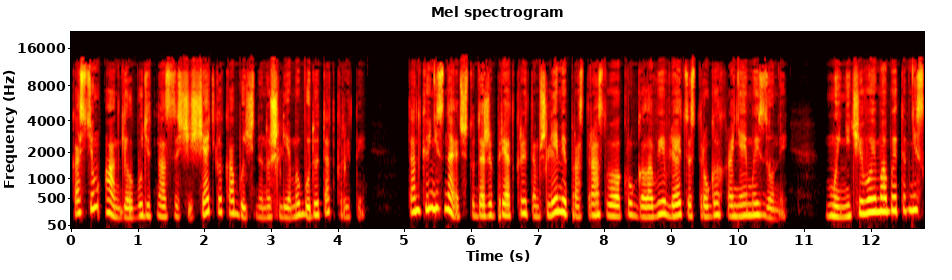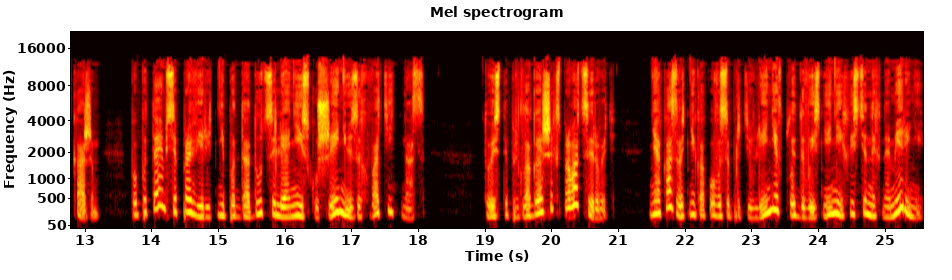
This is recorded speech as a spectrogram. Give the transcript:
Костюм ангел будет нас защищать, как обычно, но шлемы будут открыты. Танкю не знает, что даже при открытом шлеме пространство вокруг головы является строго охраняемой зоной. Мы ничего им об этом не скажем. Попытаемся проверить, не поддадутся ли они искушению захватить нас. То есть ты предлагаешь их спровоцировать, не оказывать никакого сопротивления вплоть до выяснения их истинных намерений?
